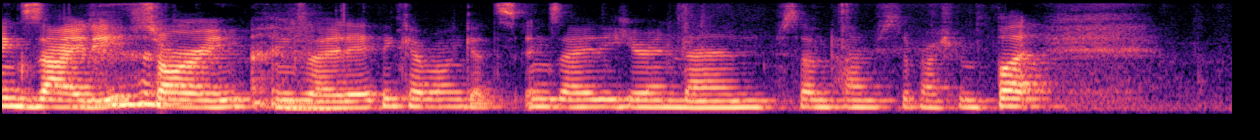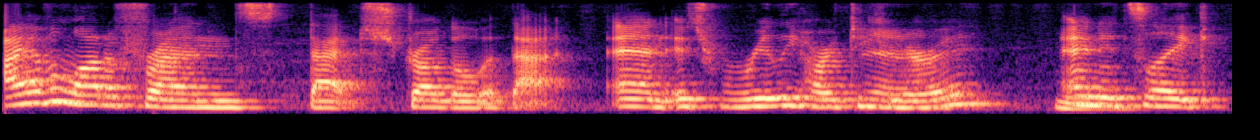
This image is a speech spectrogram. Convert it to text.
anxiety. sorry, anxiety. I think everyone gets anxiety here and then. Sometimes depression, but I have a lot of friends that struggle with that, and it's really hard to hear it. And it's like,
